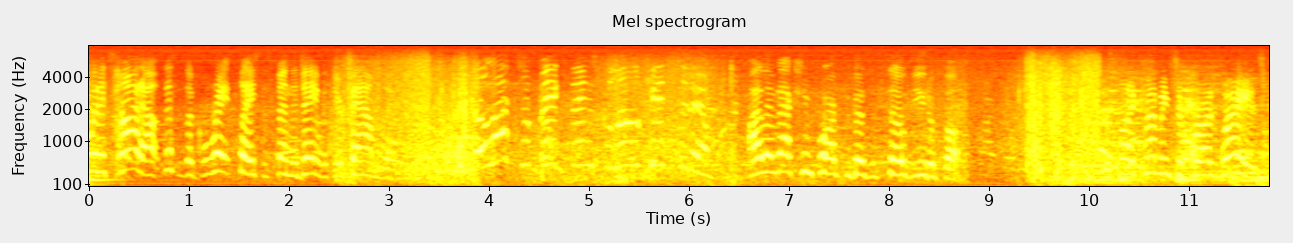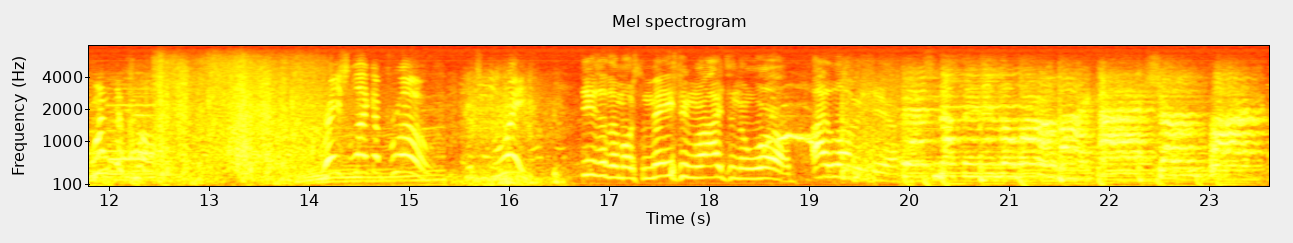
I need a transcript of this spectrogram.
When it's hot out, this is a great place to spend the day with your family. There are lots of big things for little kids to do. I love Action Park because it's so beautiful. It's like coming to Broadway. It's wonderful. Race like a pro. It's great. These are the most amazing rides in the world. I love it here. There's nothing in the world like Action Park.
